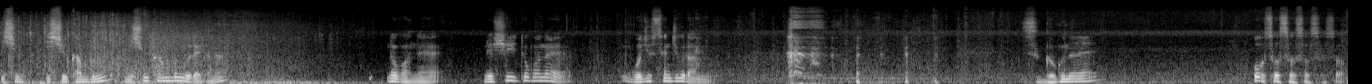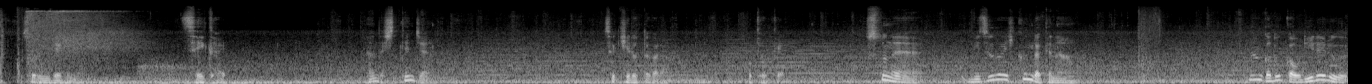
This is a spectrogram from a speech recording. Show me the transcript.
1週 ,1 週間分？2週間分ぐらいかな？だからねレシートがね50センチぐらいあるの。すごくない？おそうそうそうそうそう。それ入れるね正解。なんだ知ってんじゃん。それ拾ったから。オッケーオッケー。そうするとね水が引くんだっけな。なんかどっか降りれる。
